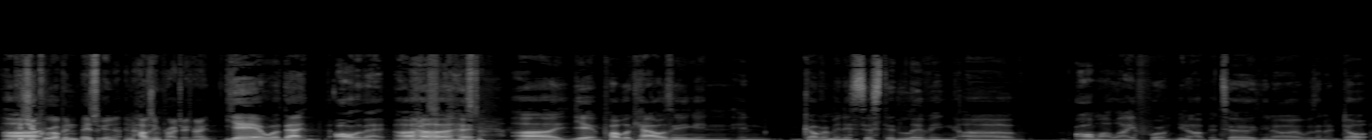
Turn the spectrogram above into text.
Because you Uh, grew up in basically in, in a housing project, right? Yeah, well, that all of that. Uh, Yes. uh, yeah, public housing and, and government assisted living. Uh, all my life, well, you know, up until you know I was an adult.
